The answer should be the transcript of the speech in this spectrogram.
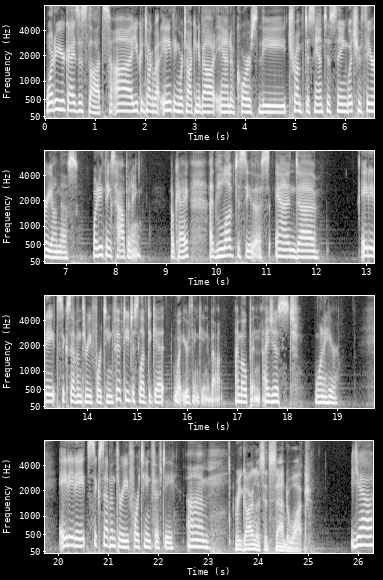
What are your guys' thoughts? Uh, you can talk about anything we're talking about, and of course, the Trump DeSantis thing. What's your theory on this? What do you think's happening? Okay, I'd love to see this. And uh, 888 673 1450. Just love to get what you're thinking about. I'm open. I just want to hear. 888 673 1450. Um, Regardless, it's sad to watch. Yeah,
